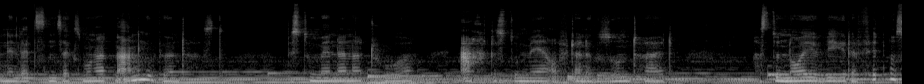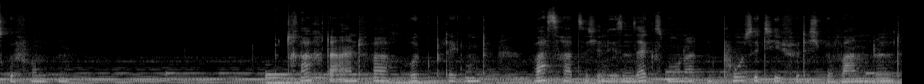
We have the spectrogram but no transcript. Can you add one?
in den letzten sechs Monaten angewöhnt hast? Bist du mehr in der Natur? Achtest du mehr auf deine Gesundheit? Hast du neue Wege der Fitness gefunden? Betrachte einfach rückblickend, was hat sich in diesen sechs Monaten positiv für dich gewandelt?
